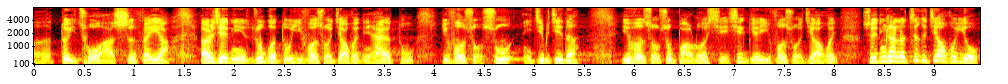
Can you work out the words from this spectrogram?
呃对错啊是非啊。而且你如果读以佛所教会，你还要读以佛所书，你记不记得？以佛所书保罗写信给以佛所教会，所以你看到这个教会有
